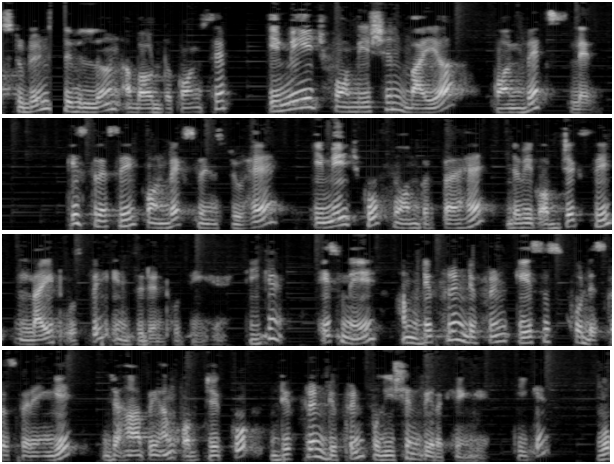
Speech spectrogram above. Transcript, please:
students, we will learn about the concept image formation by a convex lens. किस तरह से कॉन्वेक्स लेंस जो है इमेज को फॉर्म करता है जब एक ऑब्जेक्ट से लाइट उस पर इंसिडेंट होती है ठीक है? इसमें हम डिफरेंट डिफरेंट केसेस को डिस्कस करेंगे जहाँ पे हम ऑब्जेक्ट को डिफरेंट डिफरेंट पोजीशन पे रखेंगे ठीक है? वो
